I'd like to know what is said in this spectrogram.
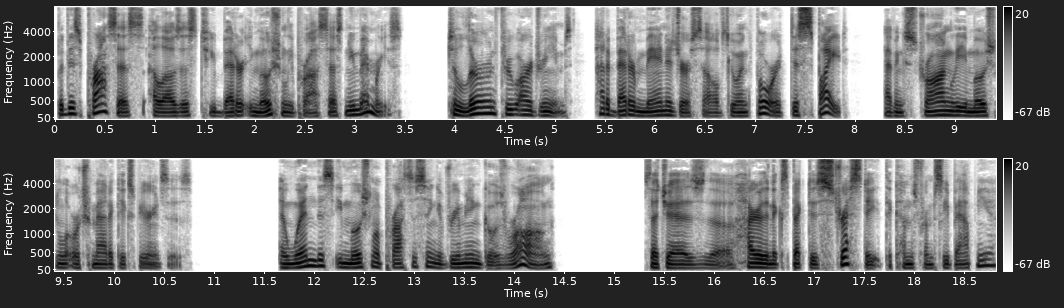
But this process allows us to better emotionally process new memories, to learn through our dreams how to better manage ourselves going forward despite having strongly emotional or traumatic experiences. And when this emotional processing of dreaming goes wrong, such as the higher than expected stress state that comes from sleep apnea,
